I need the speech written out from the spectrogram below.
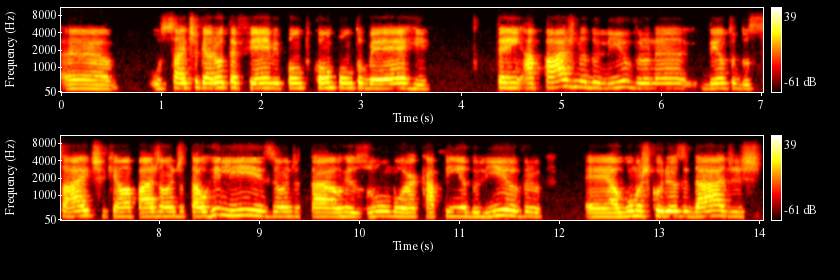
é, o site garotafm.com.br tem a página do livro né, dentro do site, que é uma página onde está o release, onde está o resumo, a capinha do livro, é, algumas curiosidades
